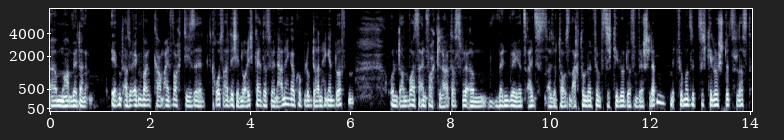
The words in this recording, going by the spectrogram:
ähm, haben wir dann irgend, also irgendwann kam einfach diese großartige Neuigkeit, dass wir eine Anhängerkupplung dranhängen durften. Und dann war es einfach klar, dass wir, ähm, wenn wir jetzt eins, also 1850 Kilo dürfen wir schleppen mit 75 Kilo Stützlast.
